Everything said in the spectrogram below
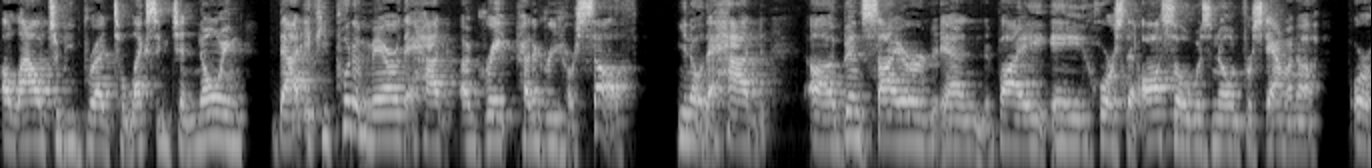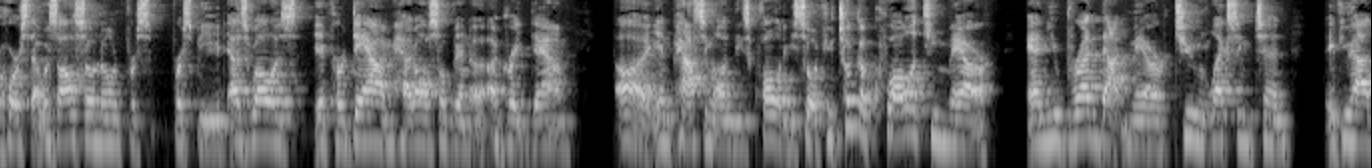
allow to be bred to Lexington, knowing that if he put a mare that had a great pedigree herself, you know, that had uh, been sired and by a horse that also was known for stamina or a horse that was also known for for speed, as well as if her dam had also been a, a great dam uh, in passing on these qualities. So if you took a quality mare and you bred that mare to Lexington, if you had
